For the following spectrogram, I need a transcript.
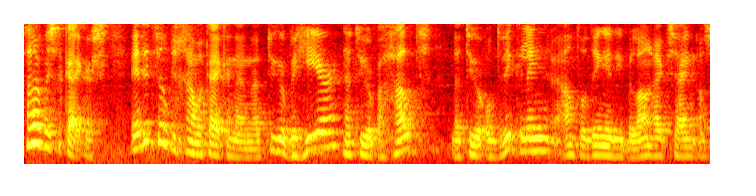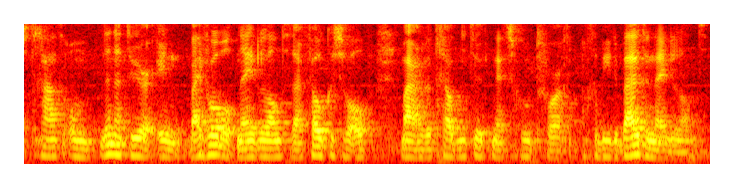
Hallo beste kijkers. In dit filmpje gaan we kijken naar natuurbeheer, natuurbehoud, natuurontwikkeling. Een aantal dingen die belangrijk zijn als het gaat om de natuur in bijvoorbeeld Nederland. Daar focussen we op, maar dat geldt natuurlijk net zo goed voor gebieden buiten Nederland.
